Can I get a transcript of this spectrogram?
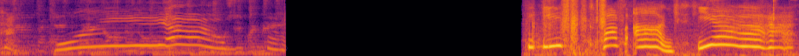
Ha! Yeah! Pop on! Yeah!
